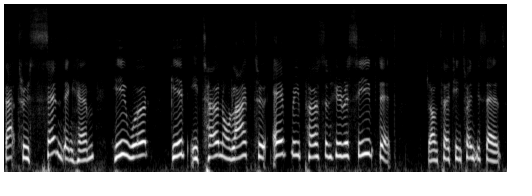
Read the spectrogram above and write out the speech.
that through sending him, he would give eternal life to every person who received it. John 13:20 says,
